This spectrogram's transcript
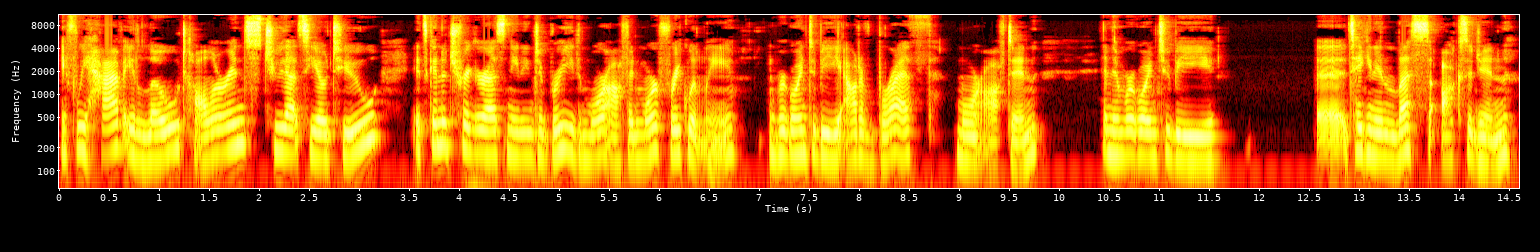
if we have a low tolerance to that CO2, it's going to trigger us needing to breathe more often, more frequently. We're going to be out of breath more often. And then we're going to be uh, taking in less oxygen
